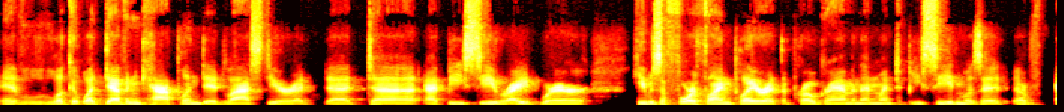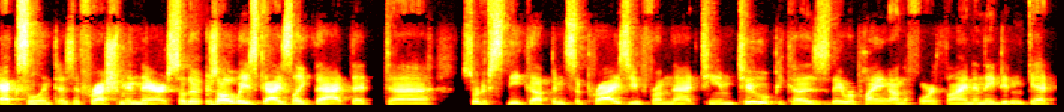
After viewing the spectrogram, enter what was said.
eh, look at what Devin Kaplan did last year at at uh, at BC right? Where he was a fourth line player at the program and then went to BC and was a, a excellent as a freshman there. So there's always guys like that that uh, sort of sneak up and surprise you from that team too, because they were playing on the fourth line and they didn't get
